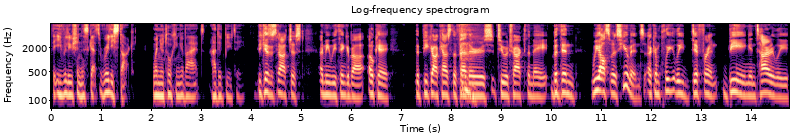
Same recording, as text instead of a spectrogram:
the evolutionist gets really stuck when you're talking about added beauty because it's not just. I mean, we think about okay, the peacock has the feathers to attract the mate, but then we also, as humans, a completely different being entirely,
